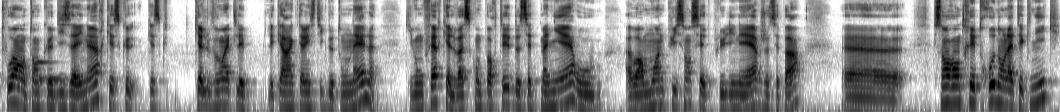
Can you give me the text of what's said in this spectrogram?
toi, en tant que designer, qu'est-ce que, qu'est-ce que, quelles vont être les, les caractéristiques de ton aile qui vont faire qu'elle va se comporter de cette manière ou avoir moins de puissance et être plus linéaire, je ne sais pas. Euh, sans rentrer trop dans la technique,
